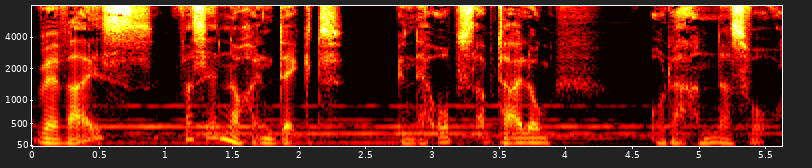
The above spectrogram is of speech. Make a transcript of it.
Wer weiß, was er noch entdeckt in der Obstabteilung oder anderswo.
